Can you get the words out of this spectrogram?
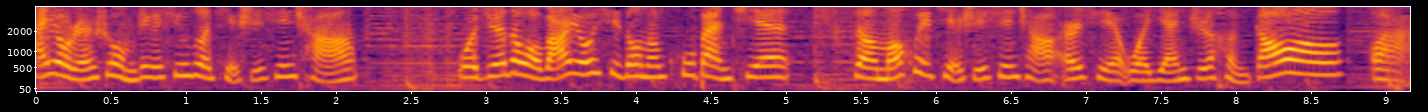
还有人说我们这个星座铁石心肠，我觉得我玩游戏都能哭半天。怎么会铁石心肠？而且我颜值很高哦！哇，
